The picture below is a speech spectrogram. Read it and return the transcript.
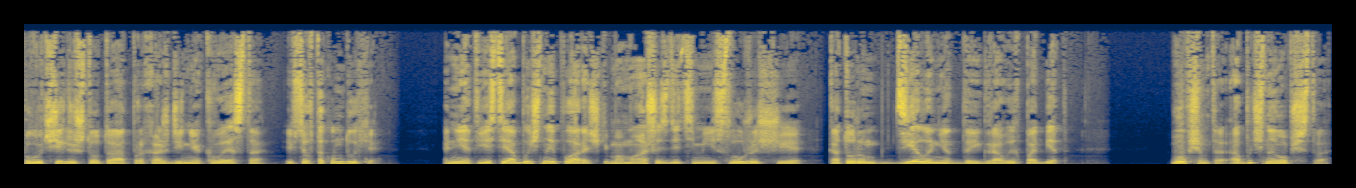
получили что-то от прохождения квеста, и все в таком духе. Нет, есть и обычные парочки, мамаши с детьми, служащие, которым дела нет до игровых побед. В общем-то, обычное общество.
